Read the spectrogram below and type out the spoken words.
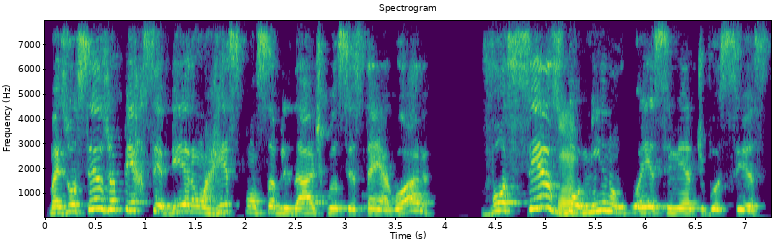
Mas vocês já perceberam a responsabilidade que vocês têm agora? Vocês é. dominam o conhecimento de vocês.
